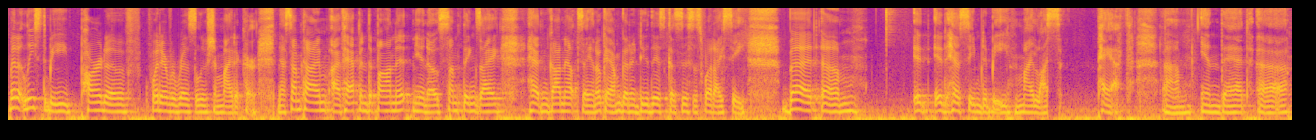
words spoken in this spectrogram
but at least to be part of whatever resolution might occur. Now sometime i've happened upon it you know some things i hadn't gone out saying okay i'm going to do this because this is what i see. But um, it, it has seemed to be my life's path um, in that uh,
